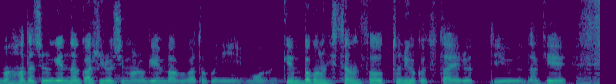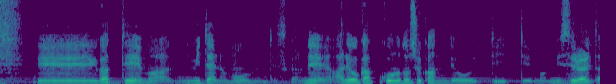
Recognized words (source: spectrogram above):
まあ、裸足の弦なんかは広島の原爆が特にもう原爆の悲惨さをとにかく伝えるっていうだけ、えー、がテーマみたいなもんですからね。あれを学校の図書館で置いていって、まあ、見せられた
